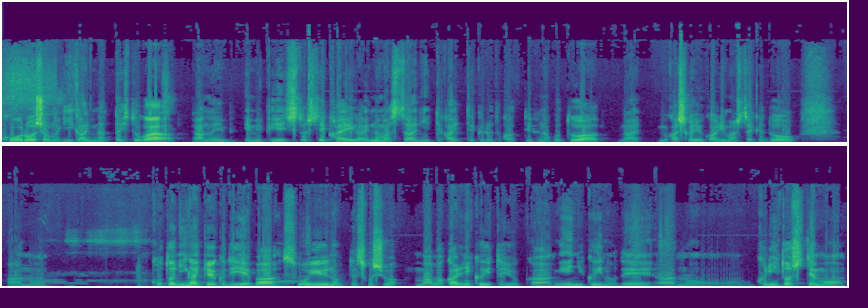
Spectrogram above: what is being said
厚労省の議官になった人が、あの、MPH として海外のマスターに行って帰ってくるとかっていうふうなことは、まあ、昔からよくありましたけど、あの、ことに医学教育で言えば、そういうのって少しは、まあ、分かりにくいというか、見えにくいので、あの、国としても、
